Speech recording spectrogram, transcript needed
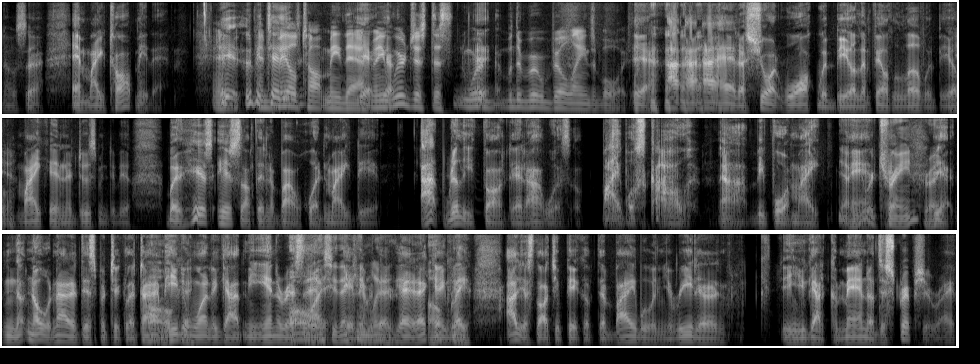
No, sir. And Mike taught me that. And, Hey, let me and tell you- Bill taught me that. Yeah, I mean, yeah. we're just this, we're, we're Bill Lane's boys. Yeah, I, I, I had a short walk with Bill and fell in love with Bill. Yeah. Mike introduced me to Bill. But here's here's something about what Mike did. I really thought that I was a Bible scholar uh, before Mike. Yeah, man. you were trained, right? Yeah, no, no, not at this particular time. Oh, He the okay. one that got me interested. Oh, I see. That in came everything. later. Yeah, that came Okay. later. I just thought you pick up the Bible and you read it, and, and you got command of the Scripture, right?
